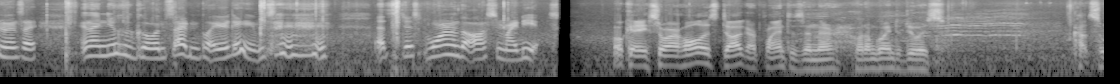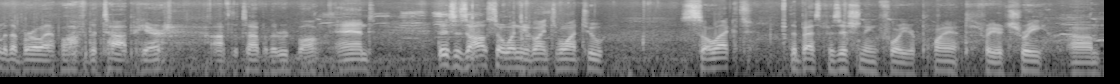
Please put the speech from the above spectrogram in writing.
And say, and then you could go inside and play your games. That's just one of the awesome ideas. Okay, so our hole is dug, our plant is in there. What I'm going to do is cut some of the burlap off of the top here, off the top of the root ball. And This is also when you're going to want to select the best positioning for your plant, for your tree. Um,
